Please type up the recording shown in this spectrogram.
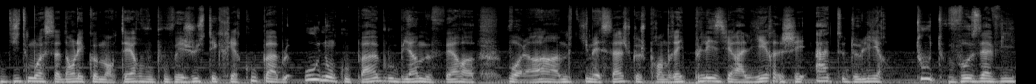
Dites-moi ça dans les commentaires, vous pouvez juste écrire coupable ou non coupable ou bien me faire euh, voilà un petit message que je prendrai plaisir à lire. J'ai hâte de lire toutes vos avis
